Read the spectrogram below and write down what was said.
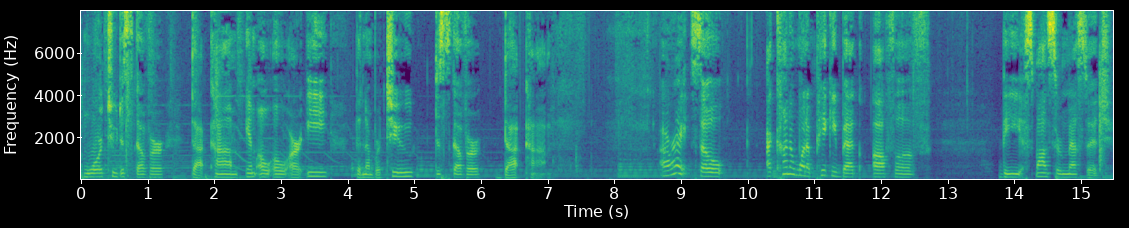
moore2discover.com, M O O R E the number two, discover.com. All right, so I kind of want to piggyback off of the sponsor message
